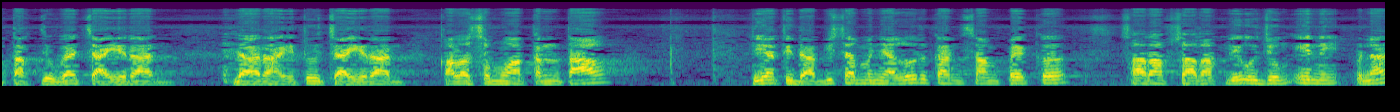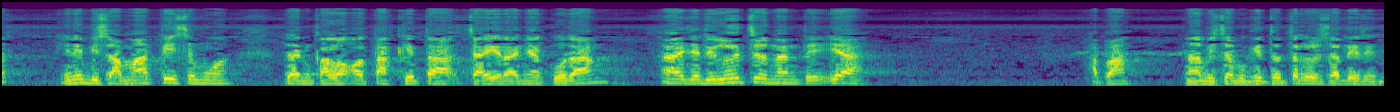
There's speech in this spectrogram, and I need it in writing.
otak juga cairan. Darah itu cairan. Kalau semua kental, dia tidak bisa menyalurkan sampai ke saraf-saraf di ujung ini. Benar? Ini bisa mati semua. Dan kalau otak kita cairannya kurang, nah jadi lucu nanti, ya. Apa? Nah bisa begitu terus hadirin.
